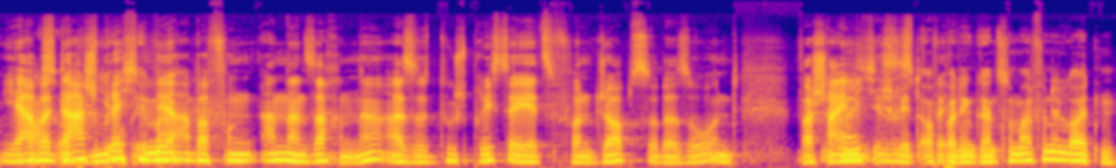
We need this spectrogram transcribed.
Ja, aber da sprechen wir aber von anderen Sachen, ne? Also du sprichst ja jetzt von Jobs oder so und wahrscheinlich Nein, ich ist es rede auch bei- bei den ganz normal von den Leuten.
